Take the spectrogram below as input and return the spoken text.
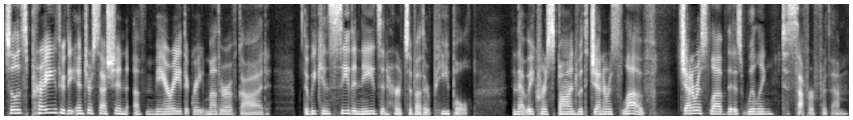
So let's pray through the intercession of Mary, the great Mother of God, that we can see the needs and hurts of other people and that we can respond with generous love, generous love that is willing to suffer for them.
